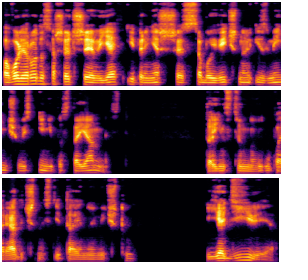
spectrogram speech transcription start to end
по воле рода сошедшая в явь и принесшая с собой вечную изменчивость и непостоянность, таинственную упорядоченность и тайную мечту. Я Дивия,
